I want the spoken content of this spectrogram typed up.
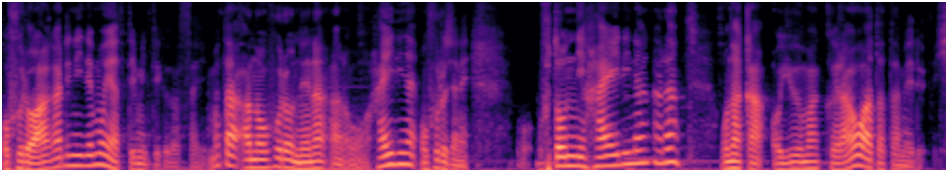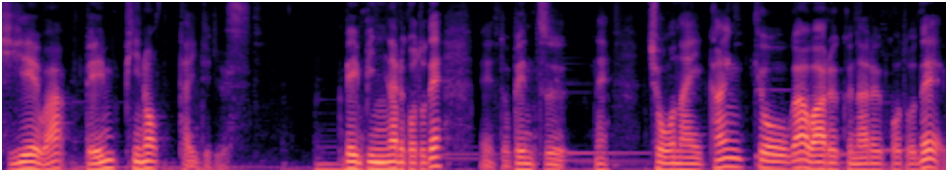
お風呂上がりにでもやってみてください。また、あの、お風呂寝な、あの、入りな、お風呂じゃない、布団に入りながら、お腹、お湯枕を温める。冷えは便秘の大敵です。便秘になることで、えっ、ー、と、便通、ね、腸内環境が悪くなることで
